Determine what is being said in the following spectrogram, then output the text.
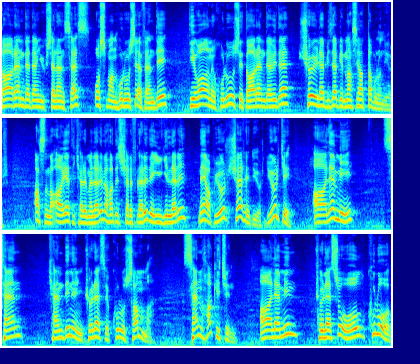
Darende'den yükselen ses Osman Hulusi Efendi Divanı Hulusi Darendevi'de şöyle bize bir nasihatta bulunuyor. Aslında ayet-i kerimeleri ve hadis-i şerifleri de ilgilileri ne yapıyor? Şerh ediyor. Diyor ki alemi sen kendinin kölesi kulu sanma. Sen hak için alemin kölesi ol, kulu ol.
